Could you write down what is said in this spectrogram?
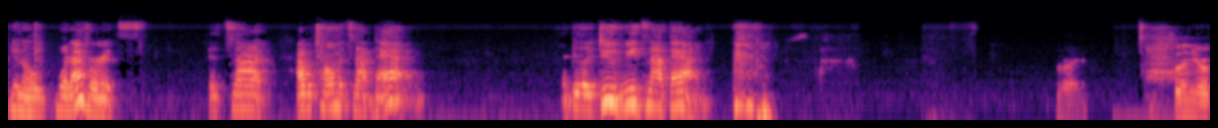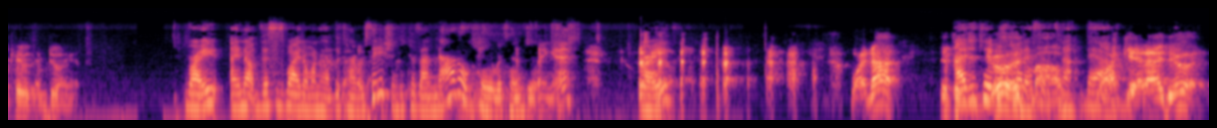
you know, whatever. It's it's not I would tell him it's not bad. I'd be like, dude, weed's not bad. right. So then you're okay with him doing it. Right? I know. This is why I don't want to have the conversation because I'm not okay with him doing it. Right? why not? If it's I didn't say good, it was good, Mom, I said it's not bad. Why can't I do it?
